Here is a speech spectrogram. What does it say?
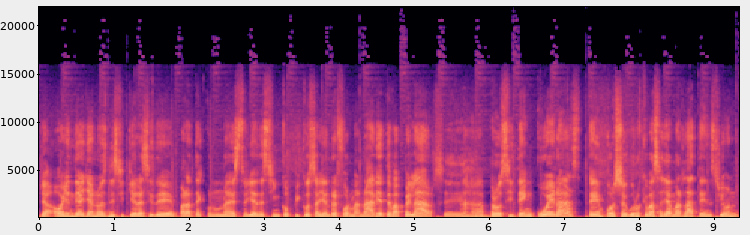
ya hoy en día ya no es ni siquiera así de párate con una estrella de cinco picos allá en reforma. Nadie te va a pelar. Sí, Ajá. Pero si te encueras, ten por seguro que vas a llamar la atención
